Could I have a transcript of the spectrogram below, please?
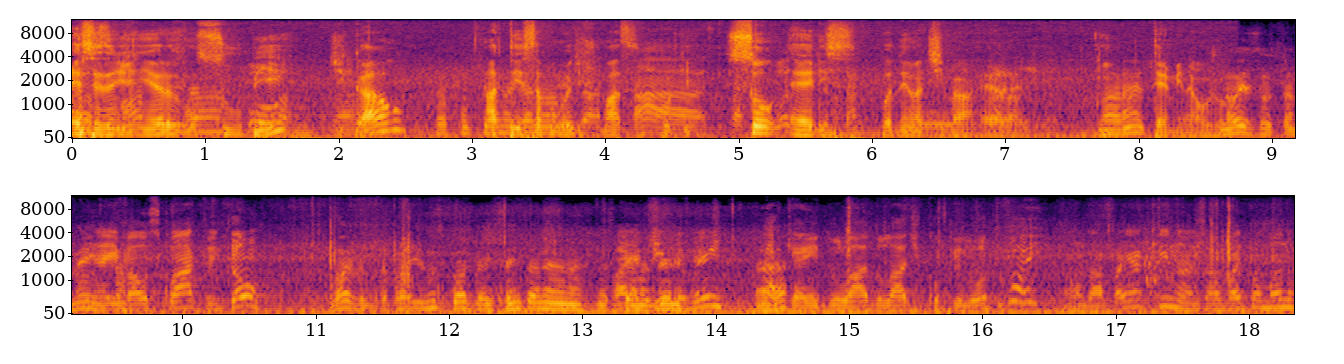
Esses engenheiros vão subir de carro até essa bomba de fumaça, porque só eles podem ativar ela e terminar o jogo. Nós também? E aí, então? vai os quatro então? Vai, dá pra ir nos quatro, aí senta né, nas Vai pernas aqui dele. também? Aham. Ah, quer ir do lado lá de copiloto, vai. Não, dá pra ir aqui, nós já vai tomando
